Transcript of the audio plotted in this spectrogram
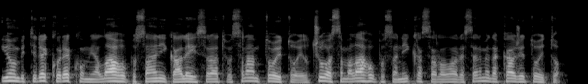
i on bi ti rekao, rekao mi Allahu poslanik, alaihi salatu wasalam, to i to. Ili čuo sam Allahu poslanika, sallallahu alaihi sallam, da kaže to i to.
